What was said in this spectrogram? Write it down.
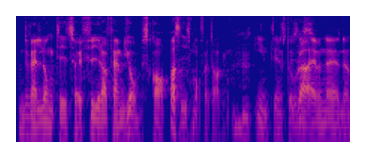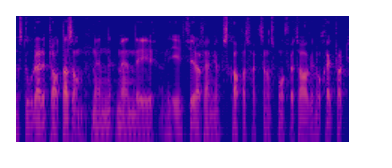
under väldigt lång tid så har ju fyra av fem jobb skapats i småföretagen. Mm. Inte i den stora, Precis. även de stora det pratas om. Men, men det är, i fyra av fem jobb skapas faktiskt av småföretagen. Och självklart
